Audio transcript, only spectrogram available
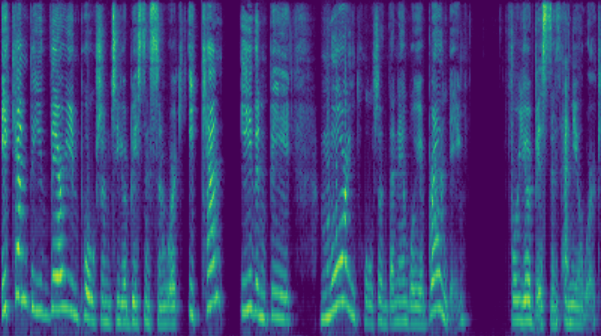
It can be very important to your business and work. It can even be more important than employer branding for your business and your work.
